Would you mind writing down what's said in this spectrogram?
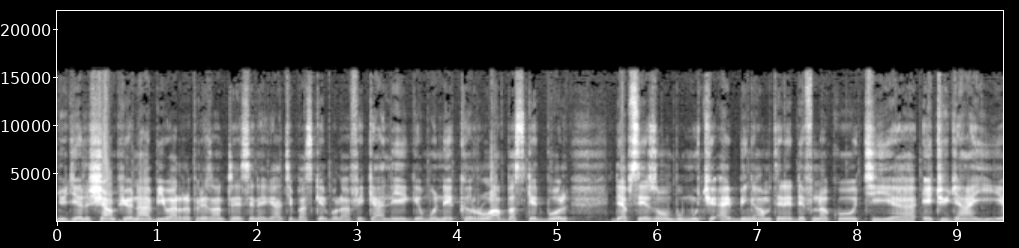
Ñu jël championnat bi war représenter Sénégal ci basketball Africa League. Mu nekk roi basketball di saison bu mucc bi nga ne def na ko ci étudiants yi.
